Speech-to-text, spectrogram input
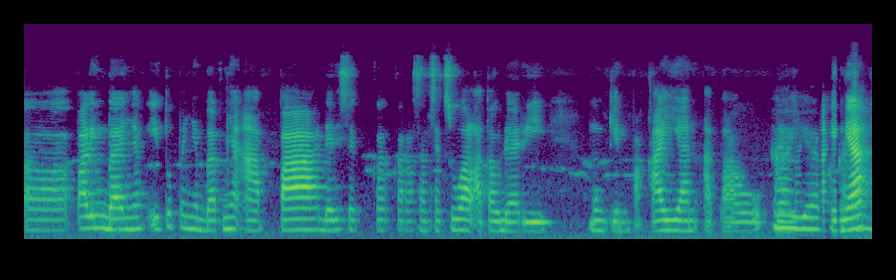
uh, paling banyak itu penyebabnya apa dari se kekerasan seksual atau dari mungkin pakaian atau dan ah, iya, lainnya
